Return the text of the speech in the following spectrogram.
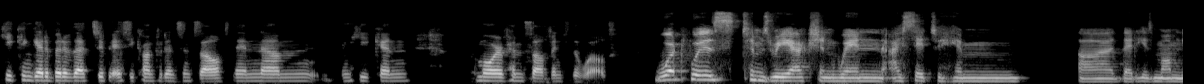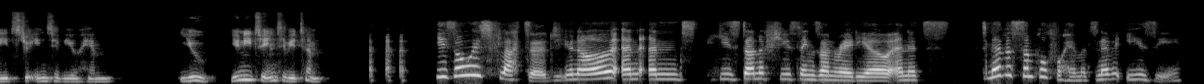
he can get a bit of that super Essie confidence himself, then um, he can more of himself into the world. What was Tim's reaction when I said to him uh, that his mom needs to interview him? You, you need to interview Tim. he's always flattered, you know, and and he's done a few things on radio, and it's it's never simple for him. It's never easy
